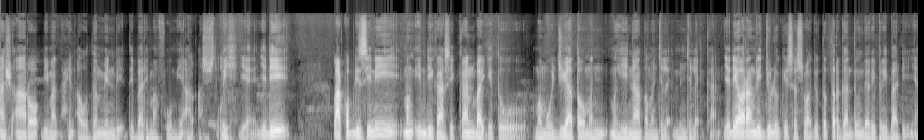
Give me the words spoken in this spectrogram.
asy'ara bimadhin aw dhammin bi tibari mafhumi al aslih ya. Jadi lakop di sini mengindikasikan baik itu memuji atau menghina atau menjelek menjelekkan. Jadi orang dijuluki sesuatu itu tergantung dari pribadinya.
